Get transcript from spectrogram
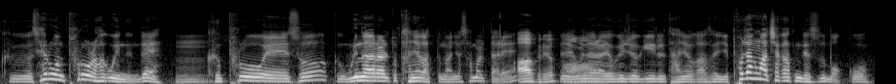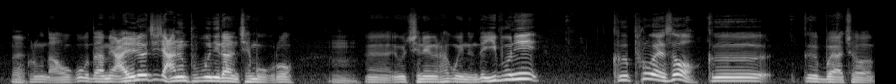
그 새로운 프로를 하고 있는데 음. 그 프로에서 그 우리나라를 또 다녀갔더만요. 3월 달에. 아 그래요? 네, 아. 우리나라 여기저기를 다녀가서 이제 포장마차 같은 데서도 먹고 뭐 네. 그런 거 나오고 그다음에 알려지지 않은 부분이라는 제목으로 음. 예, 이거 진행을 하고 있는데 이분이 그 프로에서 그 그 뭐야 저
